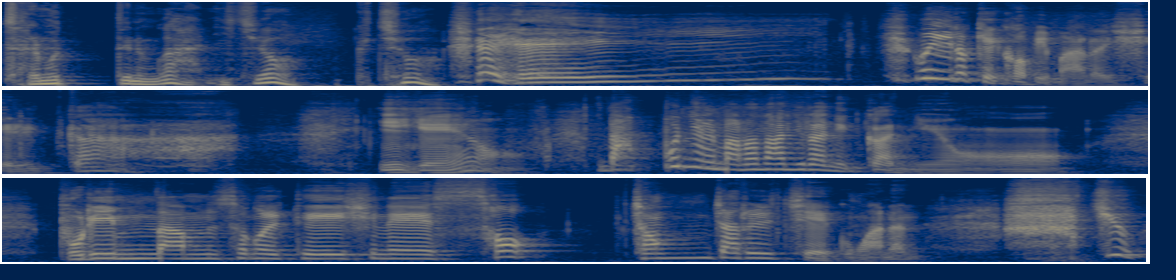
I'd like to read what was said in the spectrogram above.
잘못 되는 거 아니죠? 그쵸? 에헤이, 왜 이렇게 겁이 많으실까? 이게요, 나쁜 일만은 아니라니까요. 불임 남성을 대신해 서 정자를 제공하는 아주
